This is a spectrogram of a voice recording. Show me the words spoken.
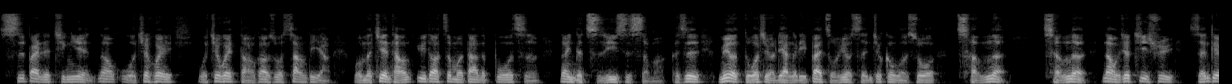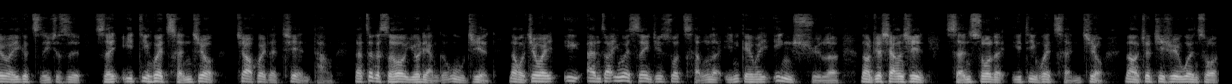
失败的经验，那我就会我就会祷告说：上帝啊，我们建堂遇到这么大的波折，那你的旨意是什么？可是没有。多久？两个礼拜左右，神就跟我说成了，成了。那我就继续，神给我一个旨意，就是神一定会成就教会的建堂。那这个时候有两个物件，那我就会预按照，因为神已经说成了，已经给我应许了，那我就相信神说的一定会成就。那我就继续问说，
